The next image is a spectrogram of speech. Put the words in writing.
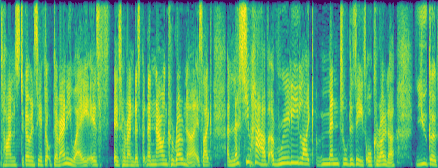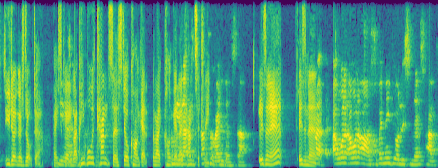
times to go and see a doctor anyway is is horrendous. But then now in Corona, it's like unless you have a really like mental disease or Corona, you go you don't go to the doctor. Basically, Yeah. like people with cancer still can't get like can't I get mean, their that's, cancer that's treatment, horrendous, that. isn't it? Isn't it? But I want to I want to ask if any of your listeners have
